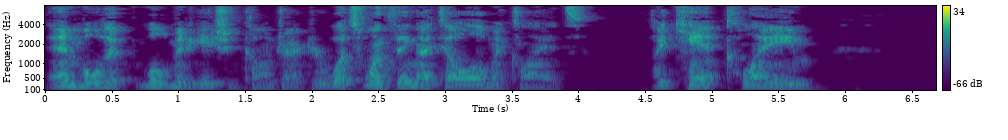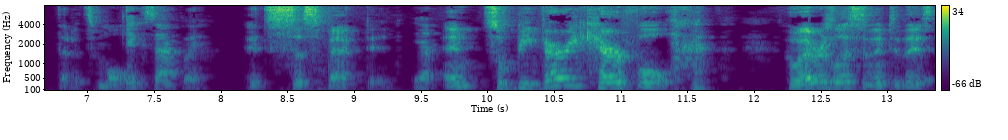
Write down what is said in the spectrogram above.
and mold mold mitigation contractor, what's one thing I tell all my clients? I can't claim that it's mold. Exactly. It's suspected. Yep. And so be very careful. Whoever's listening to this,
